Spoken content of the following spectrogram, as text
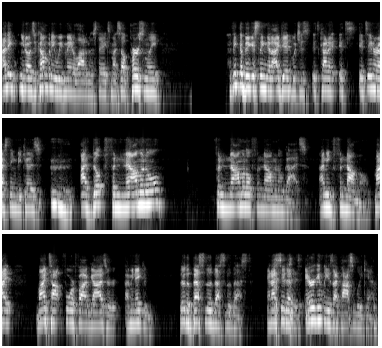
i think you know as a company we've made a lot of mistakes. Myself personally i think the biggest thing that i did which is it's kind of it's it's interesting because i've built phenomenal phenomenal phenomenal guys. I mean phenomenal. My my top four or five guys are, I mean, they could, they're the best of the best of the best. And I say that as arrogantly as I possibly can.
